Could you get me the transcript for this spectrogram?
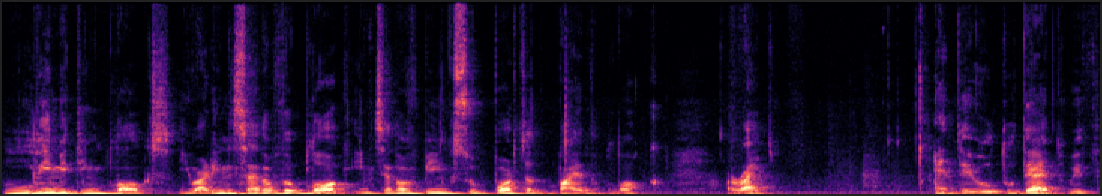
limiting blocks. You are inside of the block instead of being supported by the block. All right? And they will do that with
